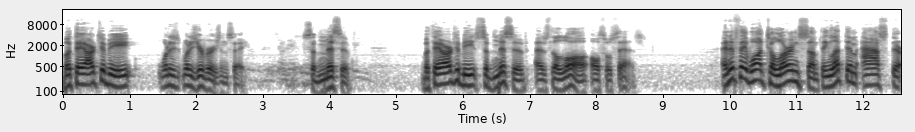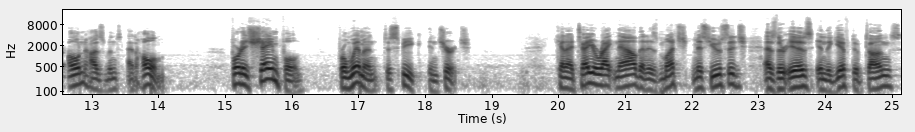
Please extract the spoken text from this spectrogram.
But they are to be, what, is, what does your version say? Submissive. Submissive but they are to be submissive, as the law also says. And if they want to learn something, let them ask their own husbands at home. For it is shameful for women to speak in church. Can I tell you right now that as much misusage as there is in the gift of tongues,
